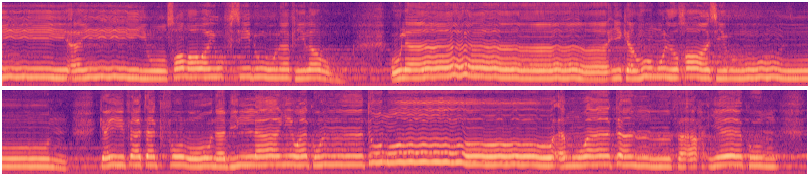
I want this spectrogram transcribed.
يوصل ويفسدون في الأرض. أولئك هم الخاسرون. كيف تكفرون بالله وكنتم أمواتا فأحياكم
